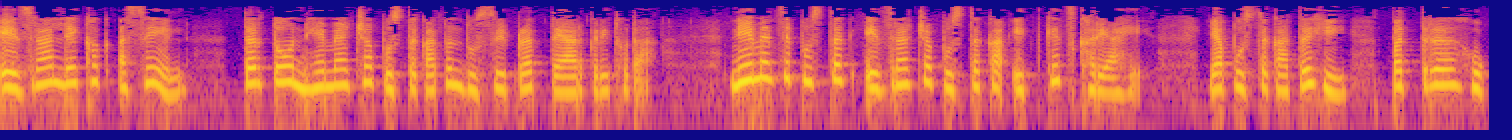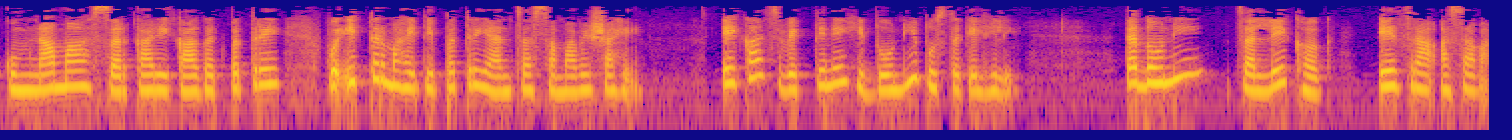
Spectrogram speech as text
एज्रा लेखक असेल तर तो नेहम्याच्या पुस्तकातून दुसरी प्रत तयार करीत होता. नेहम्याचे पुस्तक एज्राच्या पुस्तका इतकेच खरे आहे. या पुस्तकातही पत्र हुकुमनामा सरकारी कागदपत्रे व इतर माहितीपत्रे यांचा समावेश आहे. एकाच व्यक्तीने ही दोन्ही पुस्तके लिहिली. त्या दोन्हीचा लेखक एज्रा असावा.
